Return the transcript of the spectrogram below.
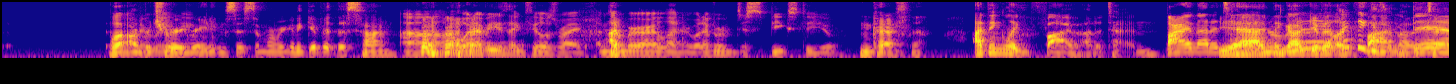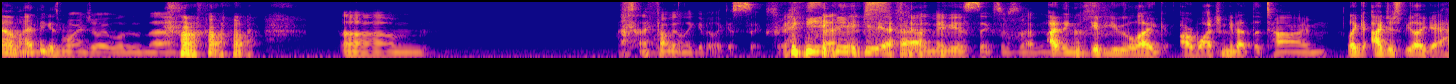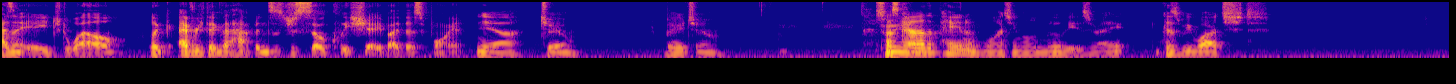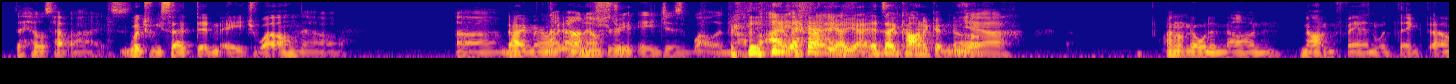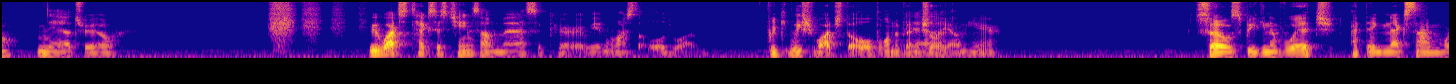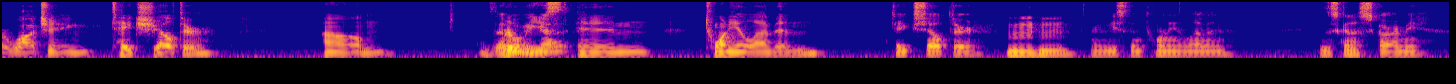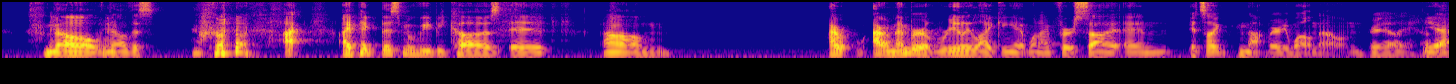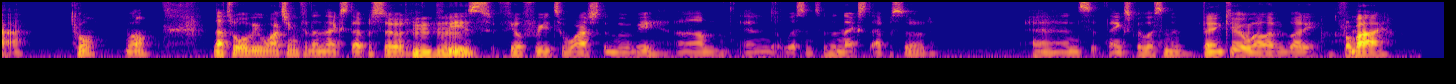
What arbitrary rating system are we gonna give it this time? Um, whatever you think feels right. A number or a letter. Whatever just speaks to you. Okay. I think like five out of ten. Five out of ten. Yeah, I think I'd give it, like, five out of damn, 10. I think it's more enjoyable than that. Um, I probably only give it like a six. Yeah. maybe a six or seven. I think if you like are watching it at the time, like I just feel like it hasn't aged well. Like everything that happens is just so cliche by this point. yeah, true. Very true. So That's yeah. kind of the pain of watching old movies, right? Because we watched The Hills Have Eyes. which we said didn't age well. No. Um, Nightmare on Nightmare on Elm Elm Street. Street ages well enough. I like- yeah, yeah, yeah. It's iconic enough. yeah, I don't know what a non non fan would think though. yeah, true. We watched Texas Chainsaw Massacre. We haven't watched the old one. We we should watch the old one eventually on here. So speaking of which, I think next time we're watching Take Shelter, um, Is that what we released in 2011. Take Shelter, Mm-hmm. released in 2011. Is this gonna scar me? No, no, this I I picked this movie because it um I I remember really liking it when I first saw it and it's like not very well known. Really? Yeah. Cool. Well, that's what we'll be watching for the next episode. Mhm. Please feel free to watch the movie um, and listen to the next episode. And thanks for listening. Thank you. Farewell, everybody. Bye-bye.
